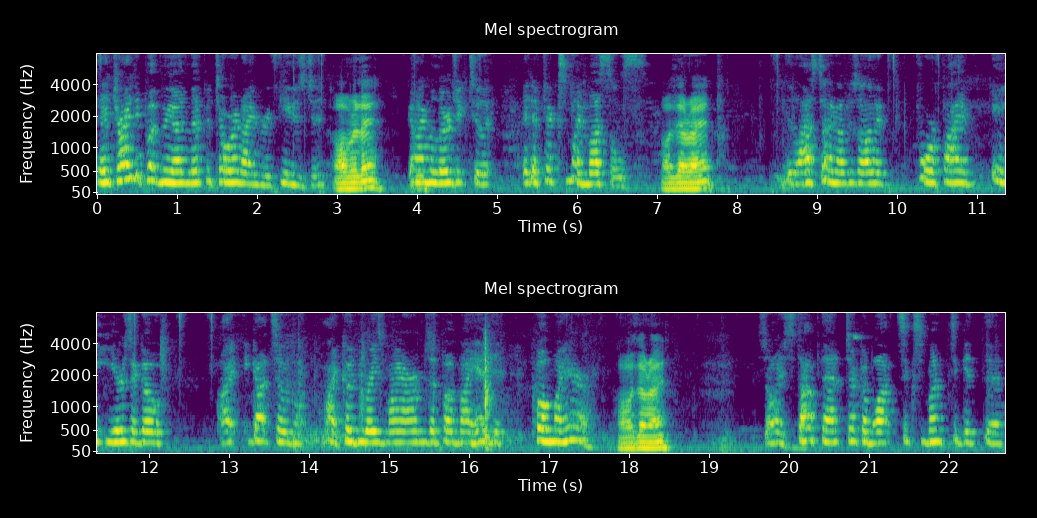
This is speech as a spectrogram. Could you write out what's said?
They tried to put me on Lipitor and I refused it. Oh really? I'm allergic to it. It affects my muscles. Oh, is that right? The last time I was on it four, five, eight years ago, I got so I couldn't raise my arms above my head to comb my hair. Oh, is that right? So I stopped that. Took about six months to get the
